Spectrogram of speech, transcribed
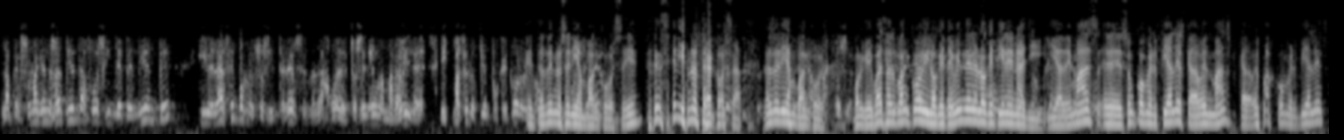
la persona que nos atienda fuese independiente y velase por nuestros intereses, ¿verdad? Joder, esto sería una maravilla, ¿eh? y en los tiempos que corren. Entonces no serían bancos, ¿eh? serían otra cosa, no serían bancos, porque vas al banco y lo que te venden es lo que tienen allí, y además eh, son comerciales cada vez más, cada vez más comerciales,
